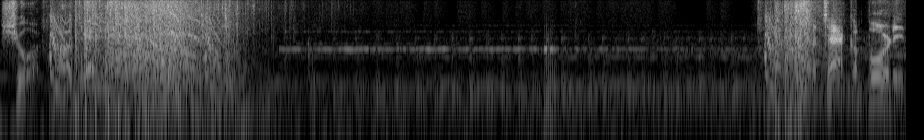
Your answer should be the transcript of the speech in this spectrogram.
Sure, I'll get it. Attack aborted.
